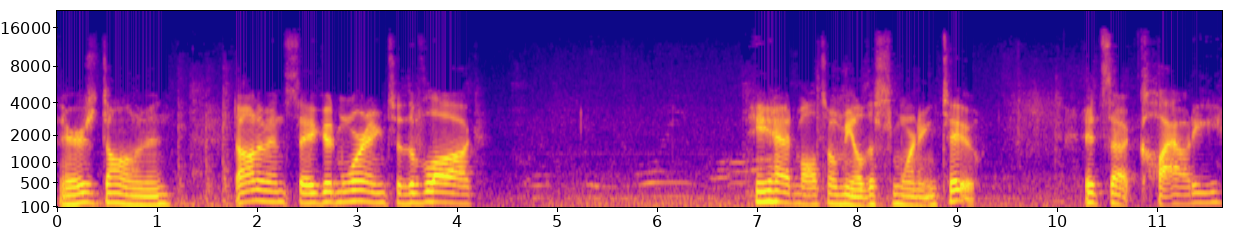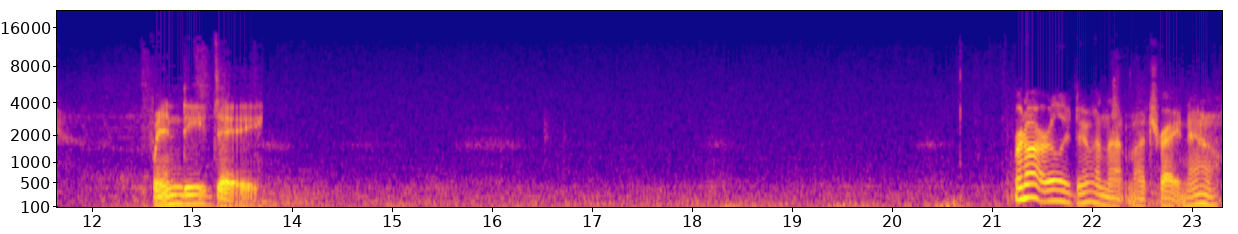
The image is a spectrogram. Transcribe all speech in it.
There's Donovan. Donovan, say good morning to the vlog. He had Malt-O-Meal this morning too. It's a cloudy, windy day. We're not really doing that much right now.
